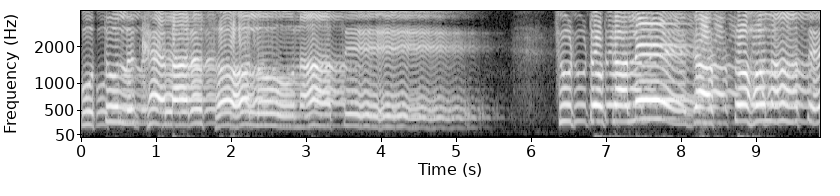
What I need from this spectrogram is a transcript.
পুতুল খেলার সলনাতে ছোট্ট কালে গাস্ত হলাতে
